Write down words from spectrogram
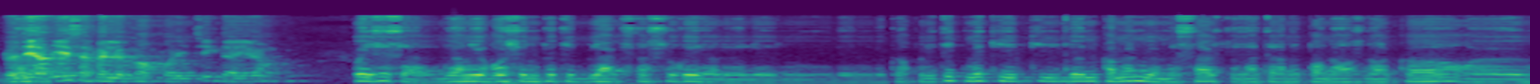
Le dernier s'appelle Le corps politique d'ailleurs Oui, c'est ça. Le dernier, c'est une petite blague, c'est un sourire, le, corps politique, mais qui, donne quand même le message des interdépendances dans le corps. Euh,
